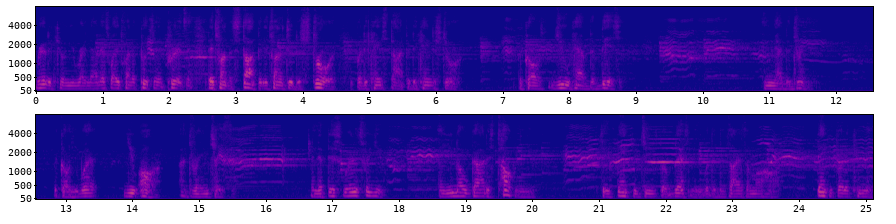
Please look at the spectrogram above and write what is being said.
ridiculing you right now. That's why they're trying to put you in prison. They're trying to stop it. They're trying to destroy it. But they can't stop it. They can't destroy it. Because you have the vision. And you have the dream. Because you what? You are a dream chaser. And if this word is for you, and you know God is talking to you, say, thank you, Jesus, for blessing me with the desires of my heart. Thank you for the commitment.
